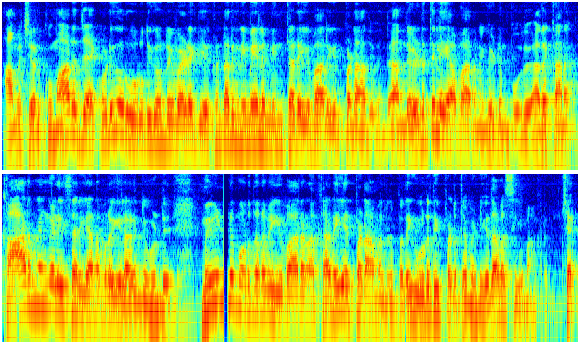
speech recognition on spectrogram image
அமைச்சர் குமார ஜெயக்கொடி ஒரு உறுதி ஒன்றை வழங்கியிருக்கின்றார். இனிமேலும் மின்தடை இவ்வாறு ஏற்படாது என்று. அந்த இடத்திலே அவ்வாறு நிகழும் போது அதற்கான காரணங்களை சரியான முறையில் அறிந்து கொண்டு மீண்டும் ஒரு தடவை இவ்வாறான தடை ஏற்படாமல் இருப்பதை உறுதிப்படுத்த வேண்டியது அவசியமாகிறது. சரி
